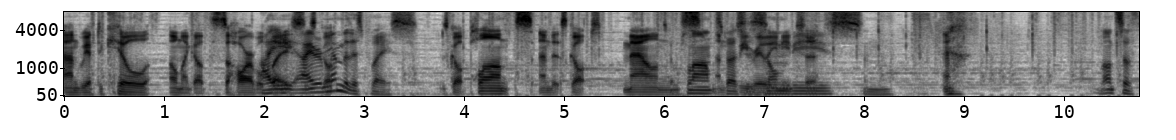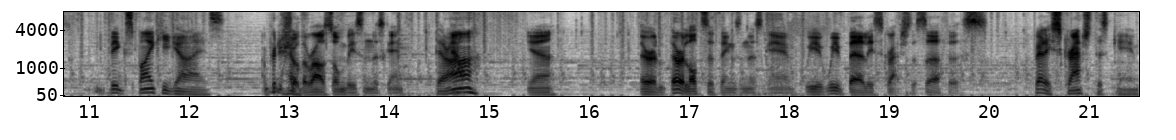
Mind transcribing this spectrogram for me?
And we have to kill. Oh my god, this is a horrible I, place. I It's got- remember this place. it's got plants and it's got mounds. So plants and versus really need to. zombies and lots of big spiky guys. I'm pretty sure there are zombies in this game. There Yeah. are. Yeah, there are there are lots of things in this game. We we've barely scratched the surface. Barely scratched this game.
